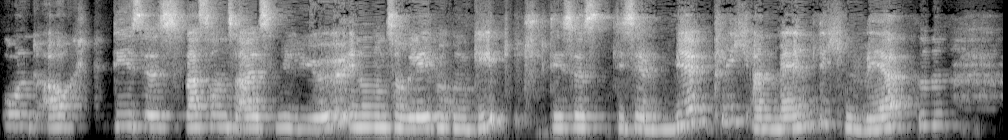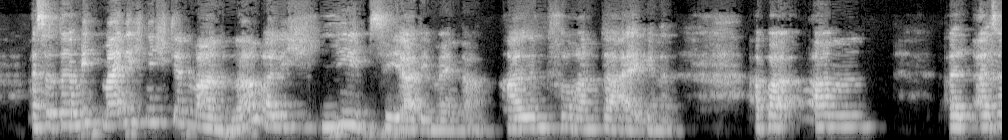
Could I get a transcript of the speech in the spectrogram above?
und auch dieses, was uns als Milieu in unserem Leben umgibt, dieses, diese wirklich an männlichen Werten. Also damit meine ich nicht den Mann, ne? weil ich liebe sie ja, die Männer, allen voran der eigenen. Aber ähm, also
